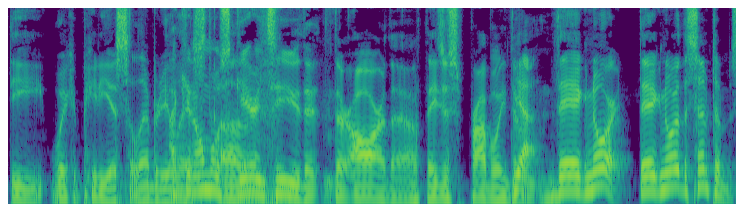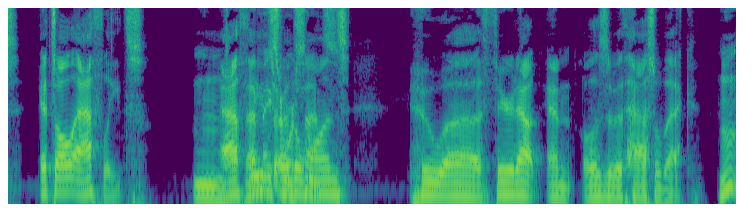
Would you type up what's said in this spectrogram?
the Wikipedia celebrity list. I list. can almost of- guarantee you that there are though. They just probably don't. Yeah, they ignore it. They ignore the symptoms. It's all athletes. Mm, that Athletes makes are more the sense. ones who uh, figured out, and Elisabeth Hasselbeck. Hmm.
